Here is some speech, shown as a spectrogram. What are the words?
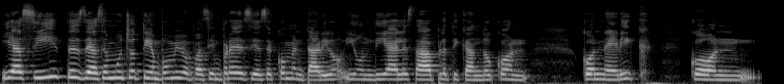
Y así, desde hace mucho tiempo, mi papá siempre decía ese comentario y un día él estaba platicando con, con Eric, con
